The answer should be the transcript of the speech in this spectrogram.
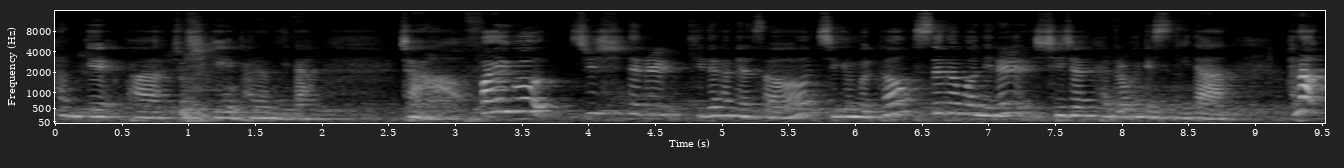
함께 봐주시기 바랍니다. 자, 5G 시대를 기대하면서 지금부터 세레머니를 시작하도록 하겠습니다. 하나,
